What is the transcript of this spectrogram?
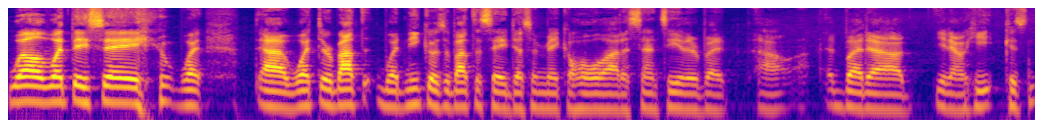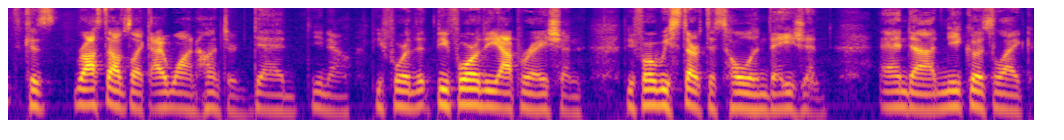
well. What they say, what uh, what they're about, to, what Nico's about to say, doesn't make a whole lot of sense either. But uh, but uh, you know, he because because Rostov's like, I want Hunter dead. You know, before the before the operation, before we start this whole invasion, and uh, Nico's like,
